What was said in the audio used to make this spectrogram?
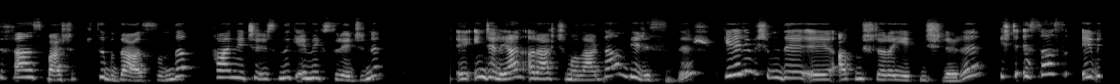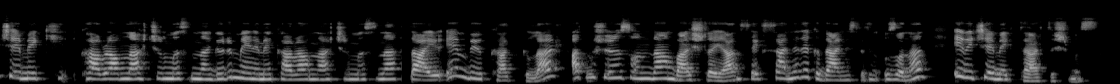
Defense başlıklı kitabı da aslında hane içerisindeki emek sürecini e, inceleyen araştırmalardan birisidir. Gelelim şimdi e, 60'lara 70'lere. İşte esas ev içi emek kavramlaştırmasına, görünmeyen emek kavramlaştırmasına dair en büyük katkılar 60'ların sonundan başlayan 80'lere kadar nispeten uzanan ev içi emek tartışması.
